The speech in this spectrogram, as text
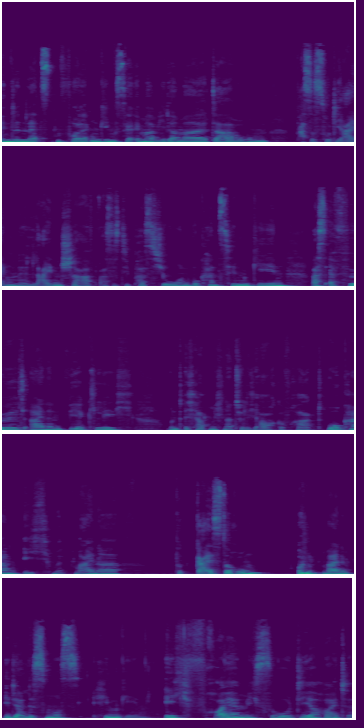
In den letzten Folgen ging es ja immer wieder mal darum, was ist so die eigene Leidenschaft, was ist die Passion, wo kann es hingehen, was erfüllt einen wirklich. Und ich habe mich natürlich auch gefragt, wo kann ich mit meiner Begeisterung und meinem Idealismus hingehen. Ich freue mich so, dir heute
